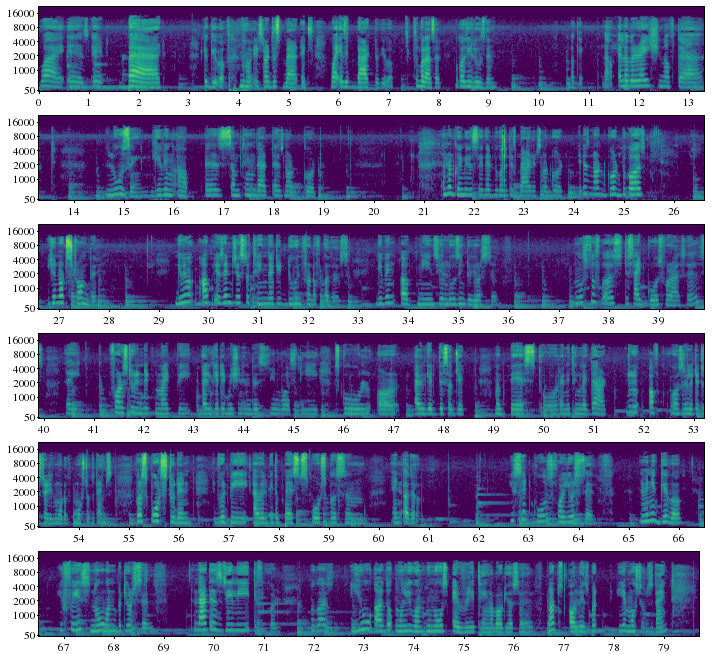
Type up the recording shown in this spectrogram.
why is it bad to give up? No, it's not just bad. It's why is it bad to give up? Simple answer. Because you lose then. Okay. Now, elaboration of that. Losing, giving up is something that is not good. I'm not going to just say that because it is bad, it's not good. It is not good because you're not strong then. Giving up isn't just a thing that you do in front of others. Giving up means you're losing to yourself. Most of us decide goals for ourselves. Like for a student, it might be I'll get admission in this university, school, or I will get this subject my best, or anything like that. Of course, related to studies most of, most of the times. For a sports student, it would be I will be the best sports person and other. You set goals for yourself, and when you give up, you face no one but yourself, and that is really difficult because you are the only one who knows everything about yourself. Not always, but yeah, most of the time.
